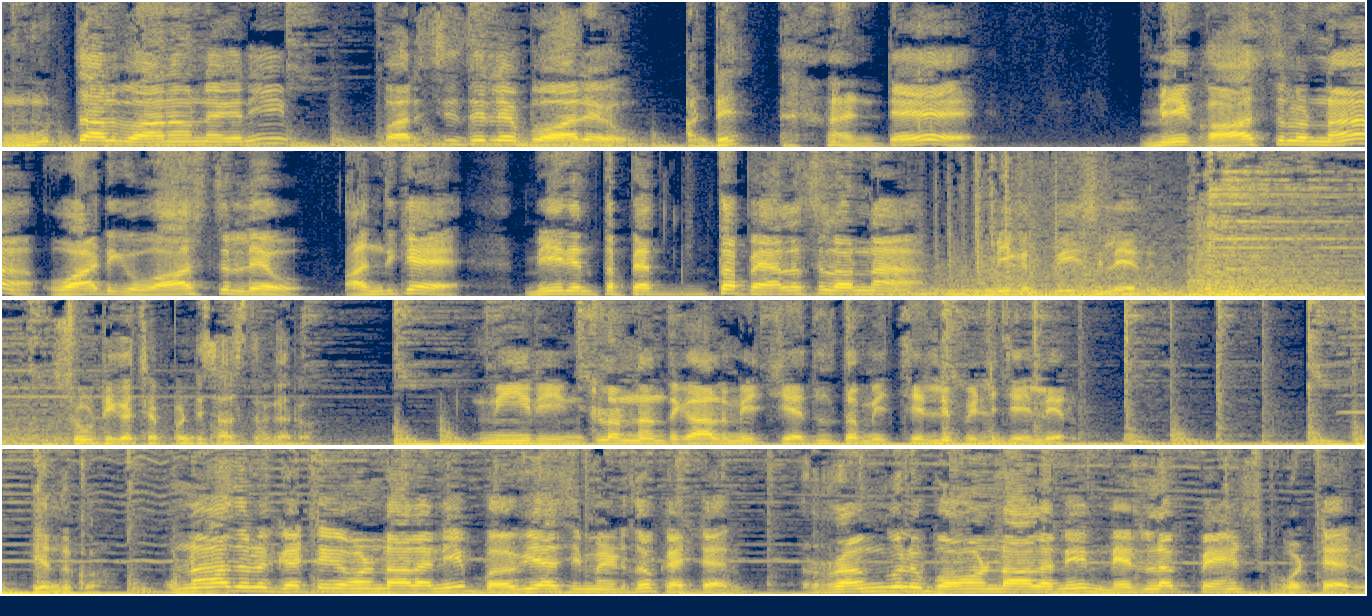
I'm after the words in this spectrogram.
ముహూర్తాలు బాగానే ఉన్నాయి కానీ పరిస్థితులే బాగాలేవు. అంటే? అంటే మీకు ఆస్తులున్నా వాటికి వాస్తులు లేవు. అందుకే మీరింత పెద్ద ప్యాలెస్లో ఉన్నా మీకు పీసు లేదు. సూటిగా చెప్పండి శాస్త్రి గారు మీరు ఇంట్లో ఉన్నంతకాలం మీ చేతులతో మీ చెల్లి పెళ్ళి చేయలేరు ఎందుకు పునాదులు గట్టిగా ఉండాలని భవ్య సిమెంట్తో కట్టారు రంగులు బాగుండాలని నిర్లక్ పెయింట్స్ కొట్టారు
